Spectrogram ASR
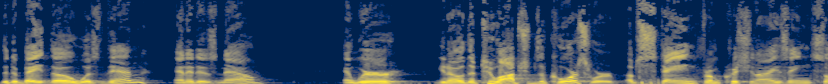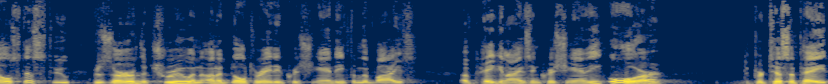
The debate, though, was then, and it is now. And we're, you know, the two options, of course, were abstain from Christianizing solstice to preserve the true and unadulterated Christianity from the vice of paganizing Christianity, or to participate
